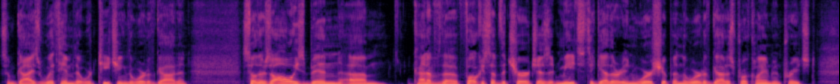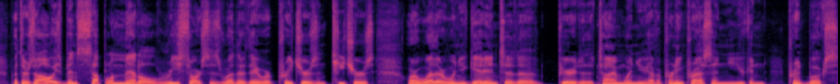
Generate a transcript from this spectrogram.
some guys with him that were teaching the Word of God, and so there's always been um, kind of the focus of the church as it meets together in worship and the Word of God is proclaimed and preached. But there's always been supplemental resources, whether they were preachers and teachers, or whether when you get into the period of the time when you have a printing press and you can print books,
